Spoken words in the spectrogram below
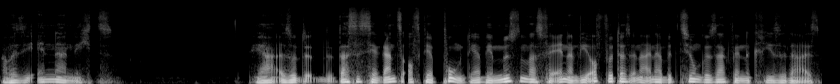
aber sie ändern nichts. Ja, also das ist ja ganz oft der Punkt. Ja, wir müssen was verändern. Wie oft wird das in einer Beziehung gesagt, wenn eine Krise da ist?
